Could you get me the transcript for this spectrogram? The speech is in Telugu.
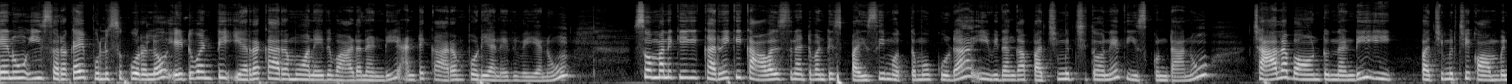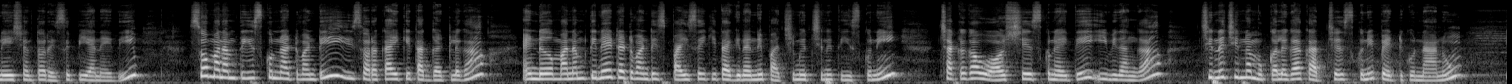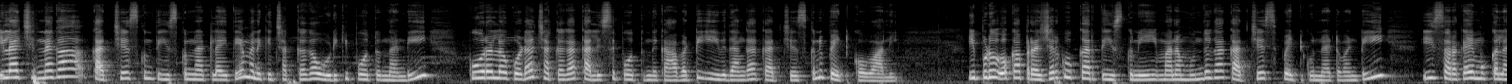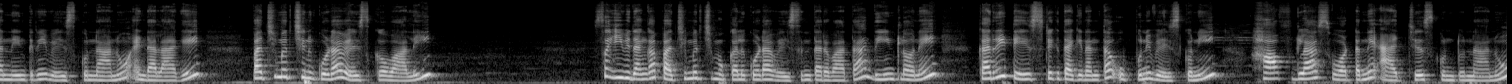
నేను ఈ సొరకాయ పులుసు కూరలో ఎటువంటి ఎర్ర కారము అనేది వాడనండి. అంటే కారం పొడి అనేది వేయను. సో మనకి కర్రీకి కావలసినటువంటి స్పైసీ మొత్తము కూడా ఈ విధంగా పచ్చిమిర్చితోనే తీసుకుంటాను. చాలా బాగుంటుందండి ఈ పచ్చిమిర్చి కాంబినేషన్తో రెసిపీ అనేది. సో మనం తీసుకున్నటువంటి ఈ సొరకాయకి తగ్గట్లుగా అండ్ మనం తినేటటువంటి స్పైసీకి తగినన్ని పచ్చిమిర్చిని తీసుకుని చక్కగా వాష్ చేసుకుని అయితే ఈ విధంగా చిన్న చిన్న ముక్కలుగా కట్ చేసుకుని పెట్టుకున్నాను. ఇలా చిన్నగా కట్ చేసుకుని తీసుకున్నట్లయితే మనకి చక్కగా ఉడికిపోతుందండి. కూరలో కూడా చక్కగా కలిసిపోతుంది కాబట్టి ఈ విధంగా కట్ చేసుకుని పెట్టుకోవాలి. ఇప్పుడు ఒక ప్రెషర్ కుక్కర్ తీసుకుని మనం ముందుగా కట్ చేసి పెట్టుకున్నటువంటి ఈ సొరకాయ ముక్కలన్నింటినీ వేసుకున్నాను. అండ్ అలాగే పచ్చిమిర్చిని కూడా వేసుకోవాలి. సో ఈ విధంగా పచ్చిమిర్చి ముక్కలు కూడా వేసిన తర్వాత దీంట్లోనే కర్రీ టేస్ట్కి తగినంత ఉప్పుని వేసుకొని హాఫ్ గ్లాస్ వాటర్ని యాడ్ చేసుకుంటున్నాను.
